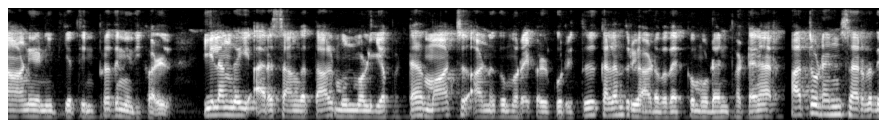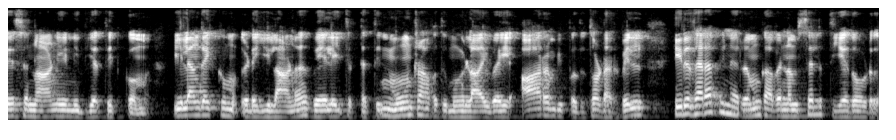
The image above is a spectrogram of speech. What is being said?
நாணய நிதியத்தின் பிரதிநிதிகள் இலங்கை அரசாங்கத்தால் முன்மொழியப்பட்ட மாற்று அணுகுமுறைகள் குறித்து கலந்துரையாடுவதற்கும் உடன்பட்டனர். அத்துடன் சர்வதேச நாணய நிதியத்திற்கும் இலங்கைக்கும் இடையிலான வேலை திட்டத்தின் மூன்றாவது மீளாய்வை ஆரம்பிப்பது தொடர்பில் இருதரப்பினரும் கவனம் செலுத்தியதோடு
